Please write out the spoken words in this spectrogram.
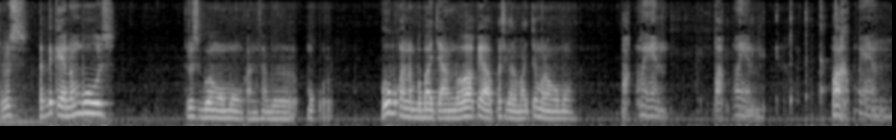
Terus tapi kayak nembus. Terus gue ngomong kan sambil mukul. Gue bukan bacaan doa kayak apa segala macam malah ngomong Pacman Pacman Pacman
